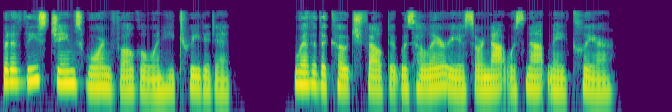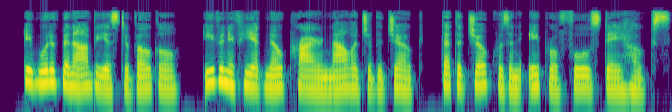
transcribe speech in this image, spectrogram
but at least James warned Vogel when he tweeted it. Whether the coach felt it was hilarious or not was not made clear. It would have been obvious to Vogel, even if he had no prior knowledge of the joke, that the joke was an April Fool's Day hoax.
